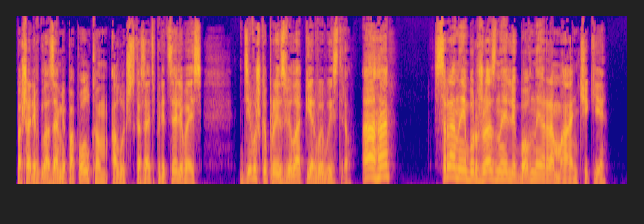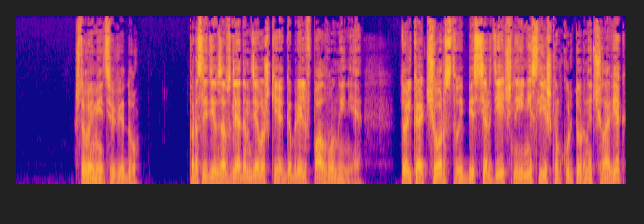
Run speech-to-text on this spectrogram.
Пошарив глазами по полкам, а лучше сказать прицеливаясь, девушка произвела первый выстрел. «Ага, Сраные буржуазные любовные романчики. Что вы имеете в виду? Проследив за взглядом девушки, Габриэль впал в уныние. Только черствый, бессердечный и не слишком культурный человек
